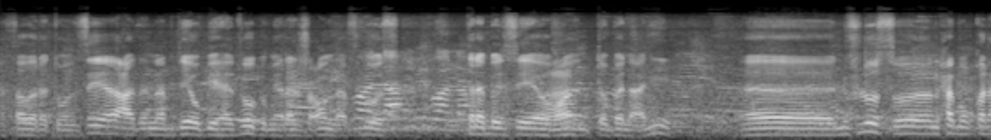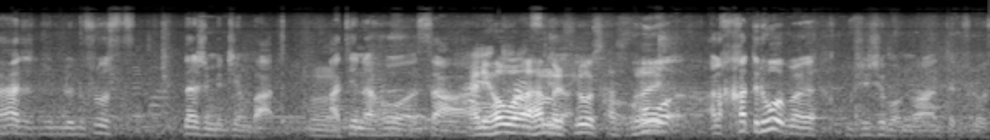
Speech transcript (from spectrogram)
الثورة التونسية عاد نبداو بهذوكم يرجعوا لنا فلوس. طرابلسيه وأنتو بن علي. آه، الفلوس نحب نقول حاجة الفلوس تنجم تجي من بعد. عطينا هو ساعة يعني هو أهم الفلوس حسب هو على خاطر هو مش يجيبهم معناتها الفلوس.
